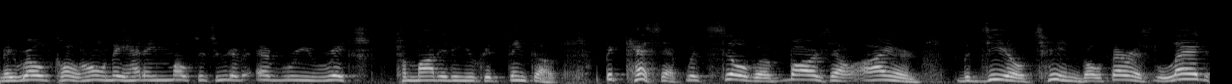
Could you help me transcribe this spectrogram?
Merov Kolhon, they had a multitude of every rich commodity you could think of. Bekesef with silver, barzel, iron, bedil, tin, voferis, lead,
